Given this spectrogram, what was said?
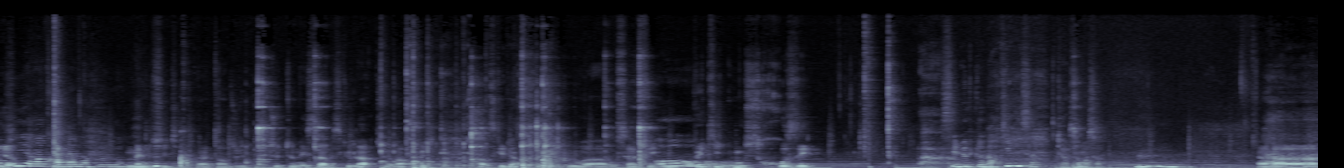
bien. hein, quand même un peu. Magnifique. Attends, je, je te mets ça parce que là, tu vas voir. Plus, ah, ce qui est bien, c'est que ça fait, ça fait Oh. une petite mousse rosée. C'est mieux que le martini, ça. Tiens, moi ça. Mmh. Ah,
